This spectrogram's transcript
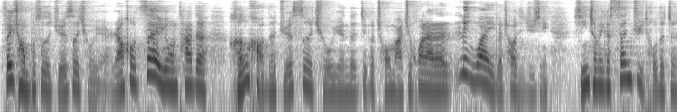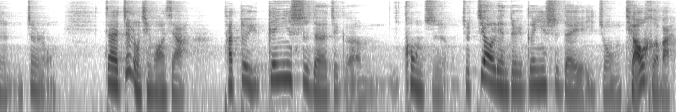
非常不错的角色球员，然后再用他的很好的角色球员的这个筹码去换来了另外一个超级巨星，形成了一个三巨头的阵阵容。在这种情况下，他对于更衣室的这个控制，就教练对于更衣室的一种调和吧，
